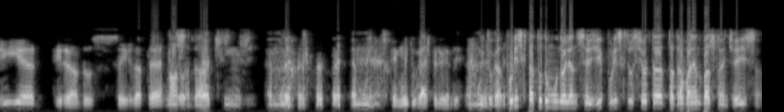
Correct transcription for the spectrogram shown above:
dia, tirando os seis da terra. Nossa, dá 7. 15. É muito. É muito. Tem muito gás para ele vender. É muito gás. Por isso que está todo mundo olhando o Sergipe, por isso que o senhor está tá trabalhando bastante, é isso?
